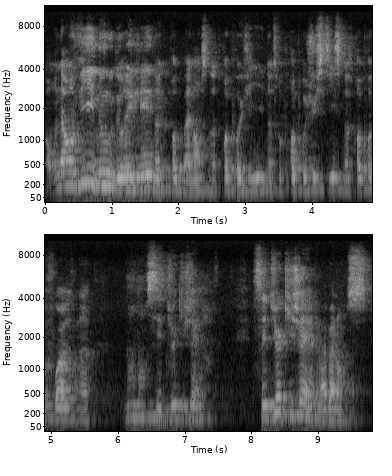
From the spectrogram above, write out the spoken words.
on a envie, nous, de régler notre propre balance, notre propre vie, notre propre justice, notre propre foi. Non, non, c'est Dieu qui gère. C'est Dieu qui gère la balance.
